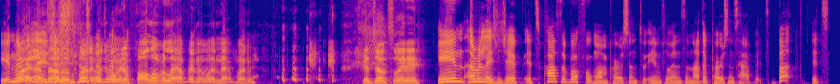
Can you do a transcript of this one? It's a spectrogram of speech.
In a What? I thought it was relationship... funny. What you want me to fall over laughing? It wasn't that funny. Good joke, sweetie. In a relationship, it's possible for one person to influence another person's habits, but it's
